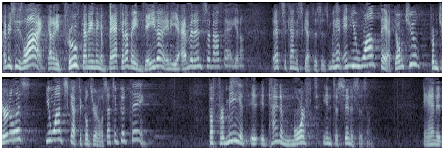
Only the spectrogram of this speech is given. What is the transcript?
Maybe she's lying. Got any proof? Got anything to back it up? Any data? Any evidence about that? You know? That's the kind of skepticism we had. And you want that, don't you? From journalists? You want skeptical journalists. That's a good thing. But for me, it, it, it kind of morphed into cynicism. And it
